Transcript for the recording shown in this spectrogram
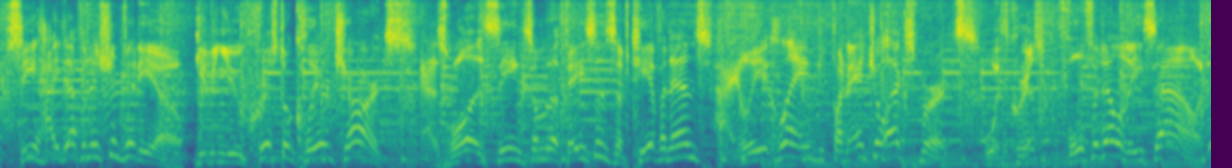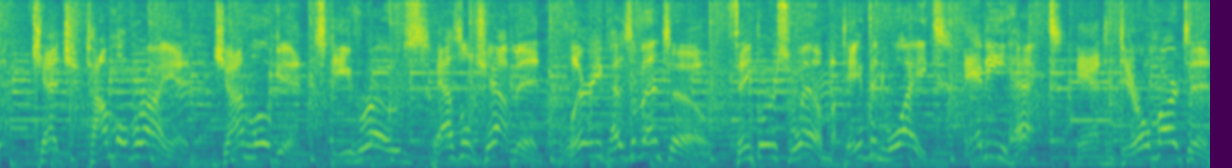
See high definition video giving you crystal clear charts, as well as seeing some of the faces of TFNN's highly acclaimed financial experts with crisp, full fidelity sound. Catch Tom O'Brien, John Logan, Steve Rhodes, Basil Chapman, Larry Pesavento, Think or Swim, David White, Andy Hecht, and Daryl Martin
